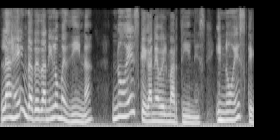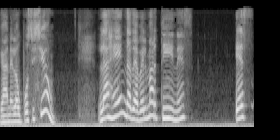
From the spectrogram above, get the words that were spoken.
la agenda de Danilo Medina no es que gane Abel Martínez y no es que gane la oposición. La agenda de Abel Martínez es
